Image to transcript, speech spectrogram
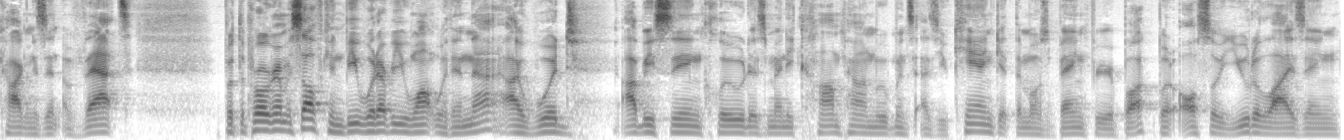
cognizant of that. But the program itself can be whatever you want within that. I would obviously include as many compound movements as you can, get the most bang for your buck, but also utilizing,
